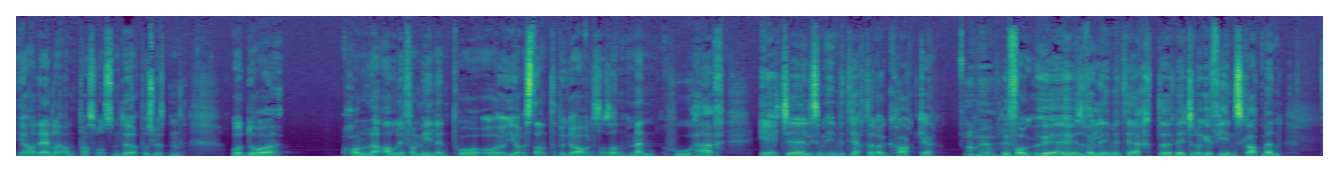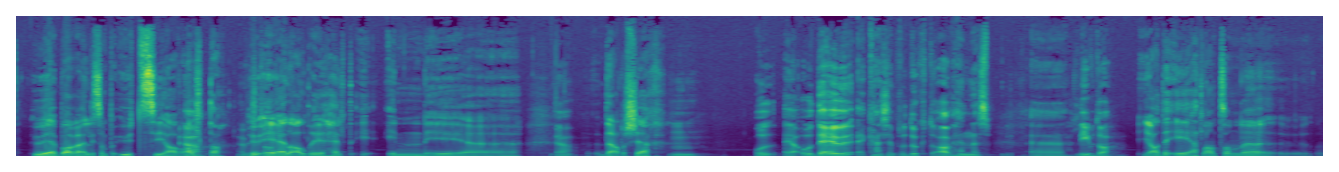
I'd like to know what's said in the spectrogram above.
Ja, det er en eller annen person som dør på slutten. Og da holder alle i familien på å gjøre i stand til begravelsen og sånn, men hun her er ikke liksom invitert til å lage kake. Oh, ja. Hun, får, hun, er, hun er selvfølgelig invitert, det er ikke noe fiendskap, men hun er bare liksom på utsida av Ja, alt. da Hun er heller aldri helt inni uh, ja. der det skjer. Mm. Og, ja, og det er jo kanskje en produkt av hennes eh, liv, da. Ja, det er et eller annet sånn eh,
